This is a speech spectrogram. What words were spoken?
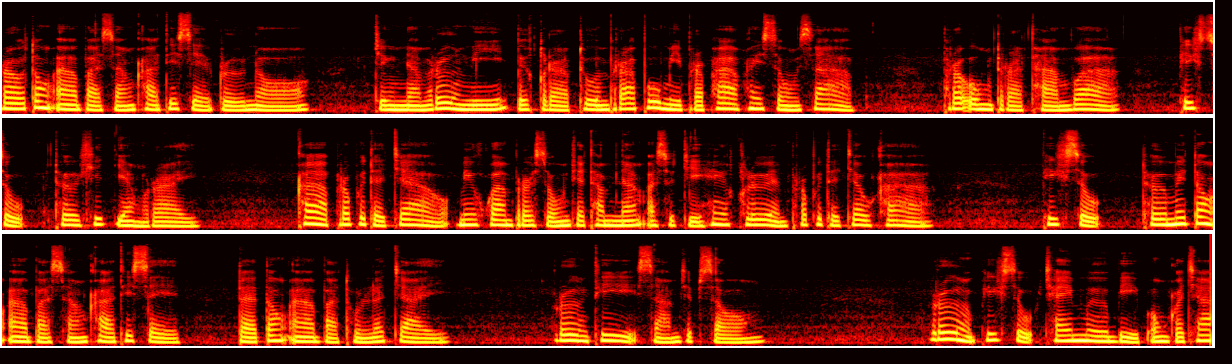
เราต้องอาบัตสังฆาทิเศษหรือหนอ จึงนำเรื่องนี้ไปกราบทูลพระผู้มีพระภาคให้ทรงทราบพพ ระองค์ตรัสถามว่า ภิกษุเธอคิดอย่างไร ข้าพระพุทธเจ้ามีความประสงค์จะทำน้ำอสุจิให้เคลื่อนพระพุทธเจ้าข้าภิกษุ เธอไม่ต้องอาบัตสังฆาทิเศษแต่ต้องอาบัตทุนละใจ เรื่องที่ 32 เรื่องภิกษุใช้มือบีบองคชา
